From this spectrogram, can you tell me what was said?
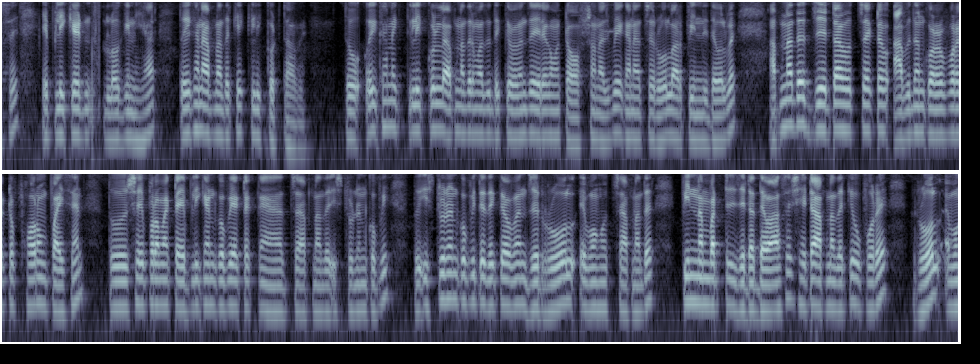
আছে অ্যাপ্লিকেট লগ ইন হেয়ার তো এখানে আপনাদেরকে ক্লিক করতে হবে। তো ওইখানে ক্লিক করলে আপনাদের মাঝে দেখতে পাবেন যে এরকম একটা অপশন আসবে। এখানে হচ্ছে রোল আর পিন দিতে বলবে। আপনাদের যেটা হচ্ছে একটা আবেদন করার পর একটা ফর্ম পাইছেন, তো সেই ফর্ম একটা অ্যাপ্লিক্যান্ট কপি একটা হচ্ছে আপনাদের স্টুডেন্ট কপি তো স্টুডেন্ট কপিতে দেখতে পাবেন যে রোল এবং হচ্ছে আপনাদের পিন নাম্বারটি যেটা দেওয়া আছে, সেটা আপনাদেরকে উপরে রোল এবং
